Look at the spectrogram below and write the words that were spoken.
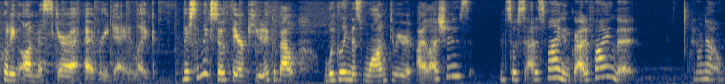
putting on mascara every day. Like there's something so therapeutic about wiggling this wand through your eyelashes and so satisfying and gratifying that I don't know.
